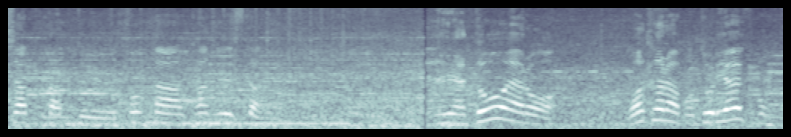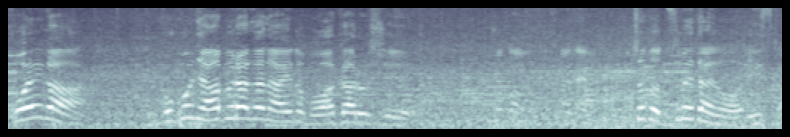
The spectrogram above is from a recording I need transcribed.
ちゃったっていうそんな感じですかね。いやどうやろう。わからん。もうとりあえずもう声がここに油がないのも分かるし。ちょっと冷たい。のいいですか？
